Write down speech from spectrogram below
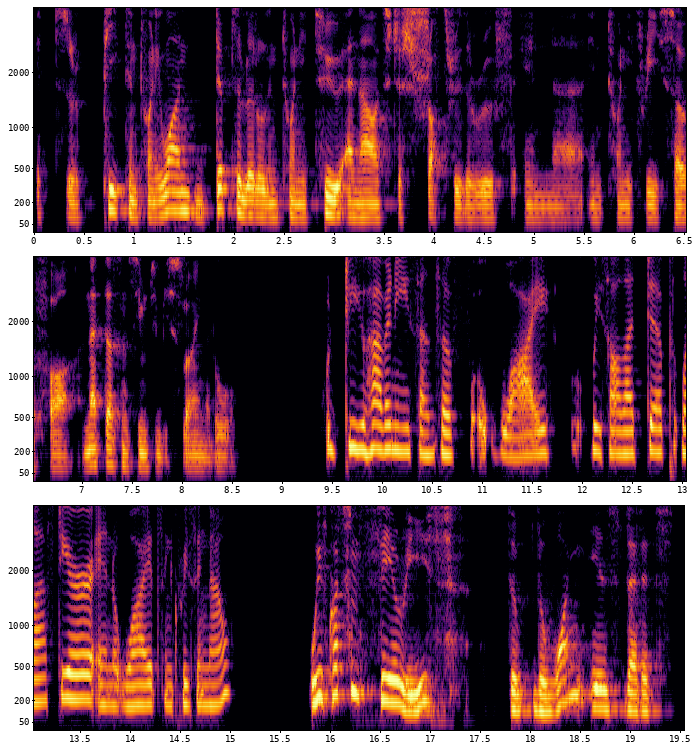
it sort of peaked in 21, dipped a little in 22, and now it's just shot through the roof in uh, in 23 so far, and that doesn't seem to be slowing at all. Do you have any sense of why we saw that dip last year and why it's increasing now? We've got some theories. The the one is that it's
